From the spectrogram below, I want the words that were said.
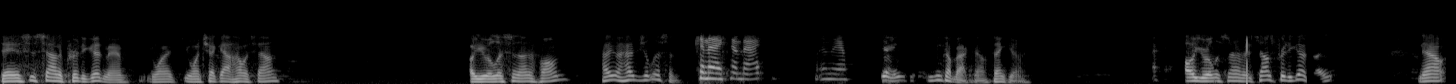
Dan, this is sounding pretty good, man. You want you want to check out how it sounds? Oh, you were listening on the phone? How you- how did you listen? Can I come back in there? Yeah, you, you can come back now. Thank you. Okay. Oh, you were listening. It sounds pretty good, right? Now,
